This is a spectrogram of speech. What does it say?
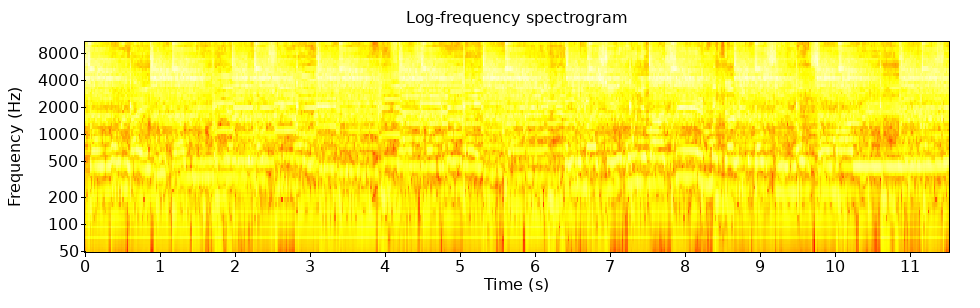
ရှောင်းဦးလိုက်လို့ခါလေမိတ်တရီတပေါင်းရှိလုံးတဲ့မေဝေပူဇာရှောင်းဦးလိုက်ဦးညမရှိဦးညမရှိမိတ်တရီတပေါင်းရှိလုံးဆောင်ပါရေစိ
